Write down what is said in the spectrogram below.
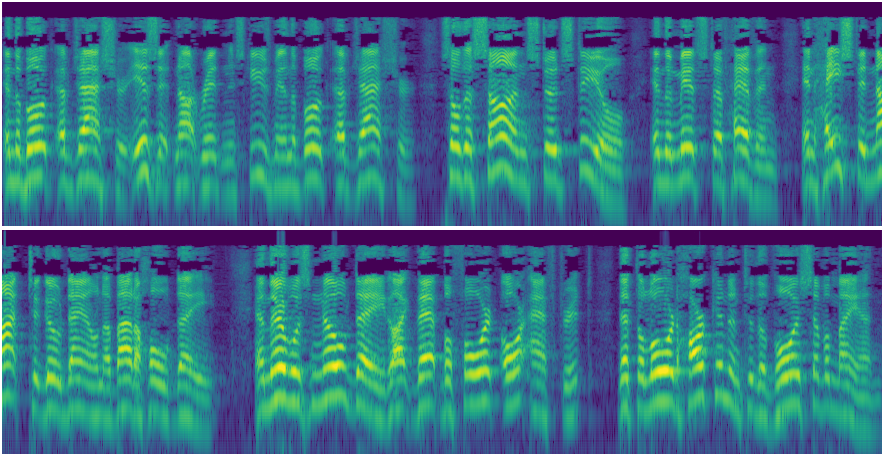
in the book of Jasher. Is it not written, excuse me, in the book of Jasher? So the sun stood still in the midst of heaven and hasted not to go down about a whole day. And there was no day like that before it or after it that the Lord hearkened unto the voice of a man.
